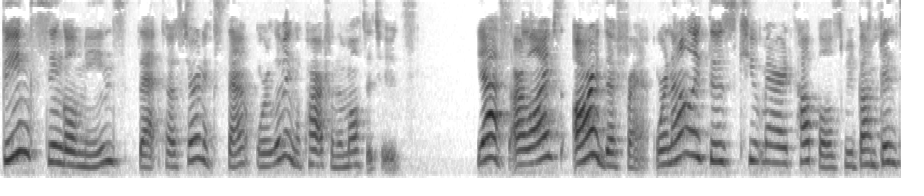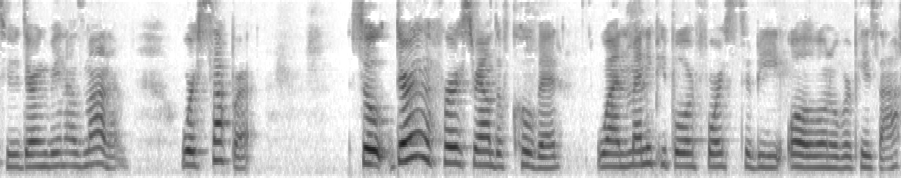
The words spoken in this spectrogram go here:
Being single means that to a certain extent we're living apart from the multitudes. Yes, our lives are different. We're not like those cute married couples we bump into during Bein Hazmanim were separate. So during the first round of COVID, when many people were forced to be all alone over Pesach,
